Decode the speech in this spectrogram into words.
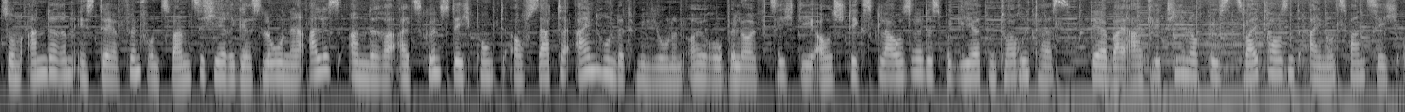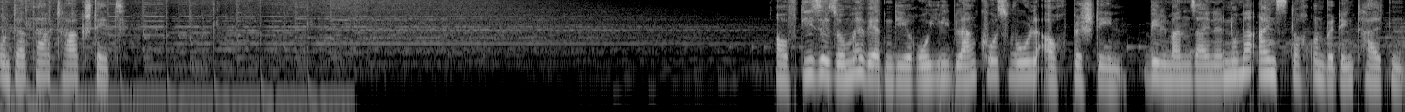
Zum anderen ist der 25-jährige Sloane alles andere als günstig. Auf satte 100 Millionen Euro beläuft sich die Ausstiegsklausel des begehrten Torhüters, der bei Atleti noch bis 2021 unter Vertrag steht. Auf diese Summe werden die Rui Blancos wohl auch bestehen, will man seine Nummer 1 doch unbedingt halten.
